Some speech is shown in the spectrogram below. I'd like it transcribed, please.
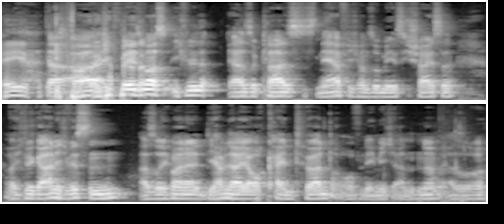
Ey, da, ich, war, ich, ich will sowas, ich will, ja, so klar, es ist nervig und so mäßig scheiße. Aber ich will gar nicht wissen, also ich meine, die haben da ja auch keinen Turn drauf, nehme ich an, ne? Also.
